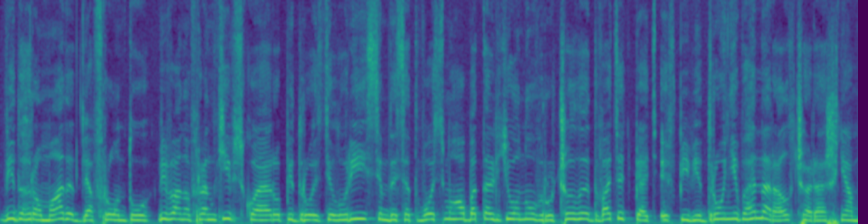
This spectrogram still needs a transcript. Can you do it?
Від громади для фронту в Івано-Франківську аеропідрозділу РІ 78-го батальйону вручили 25 FPV-дронів генерал Черешня.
